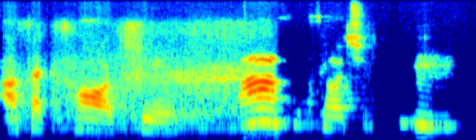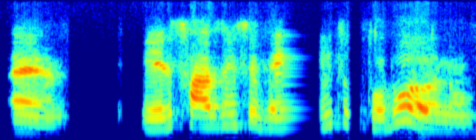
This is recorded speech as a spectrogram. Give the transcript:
A Sex Hot. Ah, Sex Hot. Uhum. É. E eles fazem esse evento todo ano.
